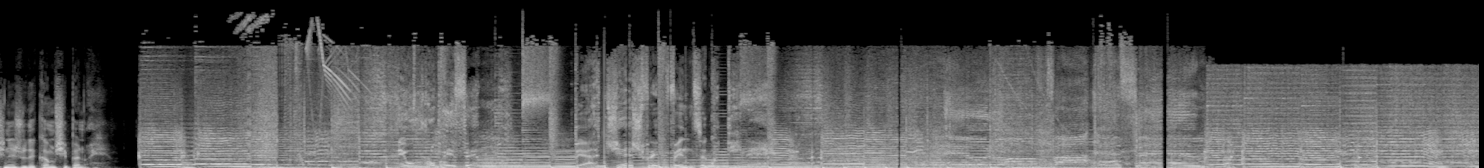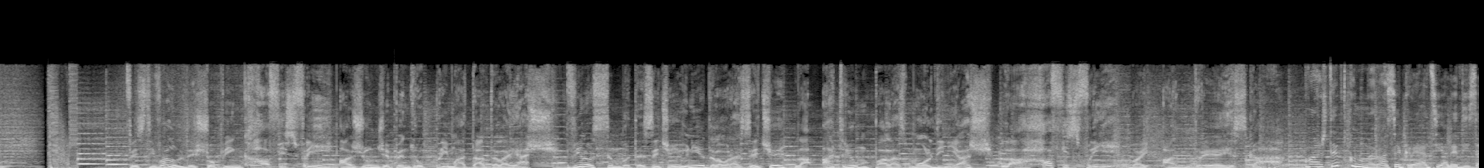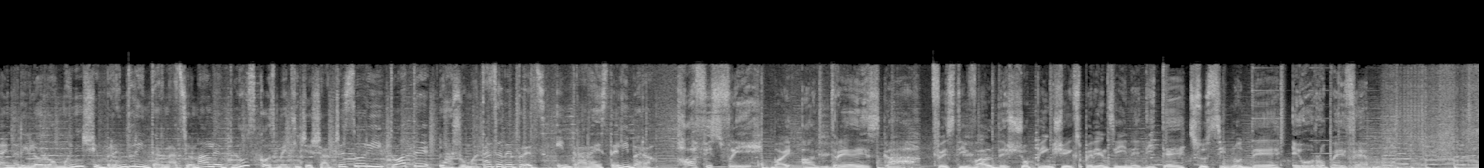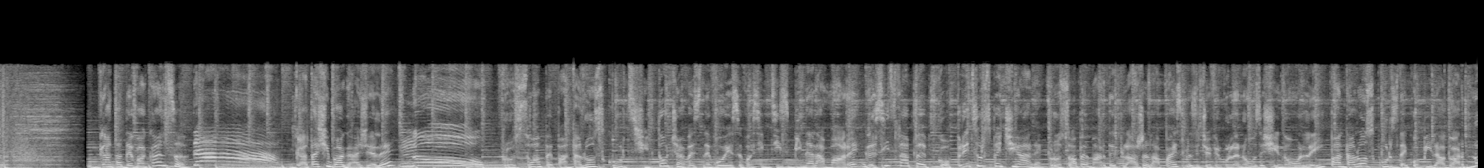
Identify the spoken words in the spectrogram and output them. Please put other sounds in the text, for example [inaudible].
și ne judecăm și pe noi. Europa FM. Pe aceeași frecvență cu tine. Festivalul de shopping Half is Free ajunge pentru prima dată la Iași. Vino sâmbătă 10 iunie de la ora 10 la Atrium Palace Mall din Iași la Half is Free by Andreea Esca. Vă aștept cu numeroase creații ale designerilor români și branduri internaționale, plus cosmetice și accesorii, toate la jumătate de preț. Intrarea este liberă. Half is Free by Andreea Esca. Festival de shopping și experiențe inedite susținut de Europa FM. Gata de vacanță? Da! Gata și bagajele? Nu! Prosoape, pantaloni scurți și tot ce aveți nevoie să vă simțiți bine la mare, găsiți la Pepco. Prețuri speciale. Prosoape mari de plajă la 14,99 lei, pantaloni scurți de copii la doar 9,99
